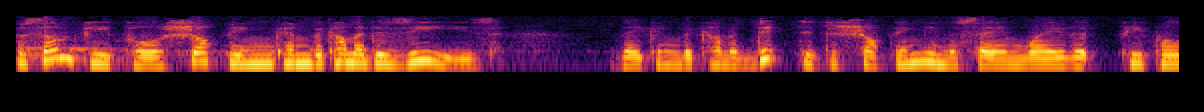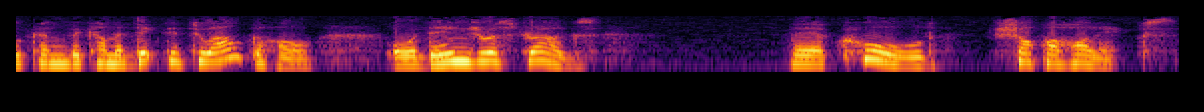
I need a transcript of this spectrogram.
For some people, shopping can become a disease. They can become addicted to shopping in the same way that people can become addicted to alcohol or dangerous drugs. They are called shopaholics.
